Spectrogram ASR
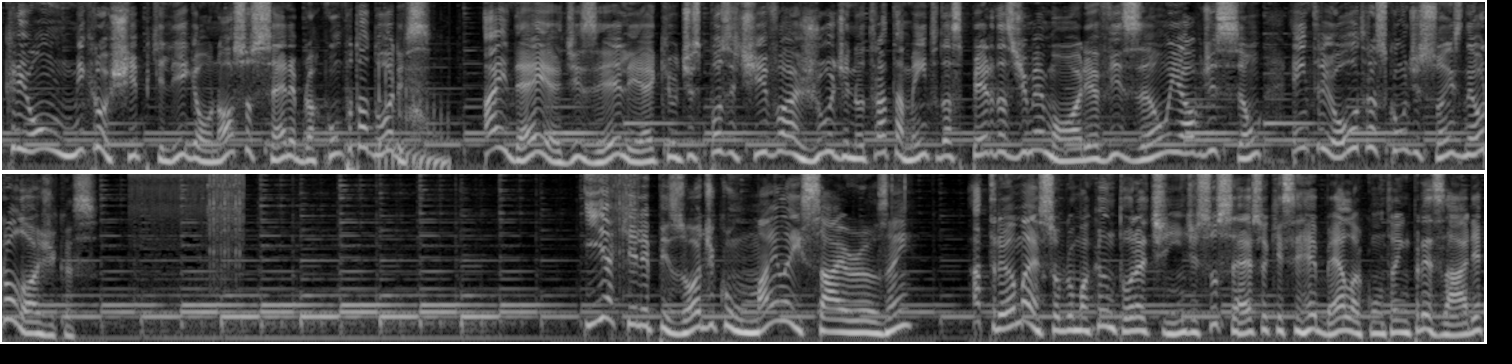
criou um microchip que liga o nosso cérebro a computadores. A ideia, diz ele, é que o dispositivo ajude no tratamento das perdas de memória, visão e audição, entre outras condições neurológicas. E aquele episódio com Miley Cyrus, hein? A trama é sobre uma cantora teen de sucesso que se rebela contra a empresária,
